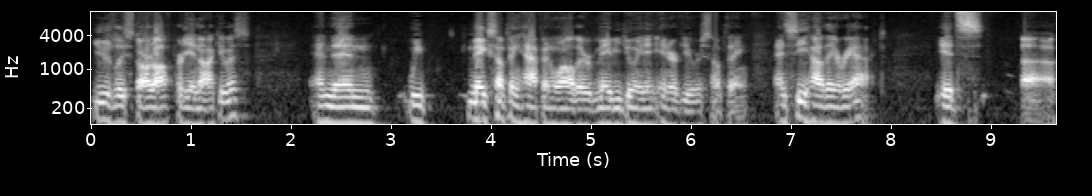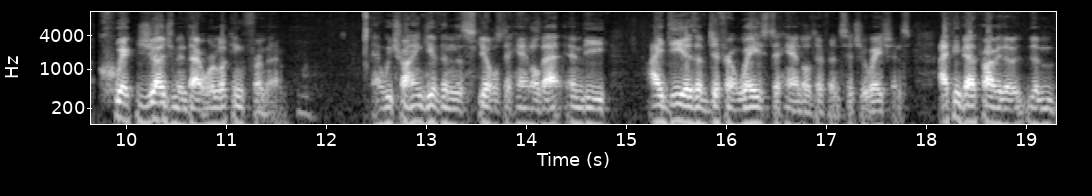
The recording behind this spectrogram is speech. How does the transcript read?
usually start off pretty innocuous, and then we make something happen while they're maybe doing an interview or something, and see how they react. It's a quick judgment that we're looking from them and we try and give them the skills to handle that and the ideas of different ways to handle different situations. I think that's probably the, the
